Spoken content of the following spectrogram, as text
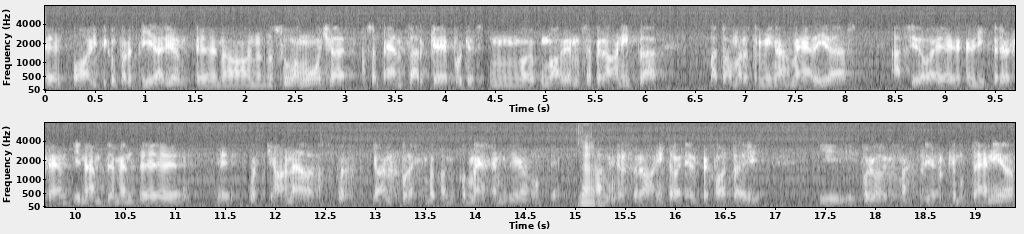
eh, político partidario eh, no, no, suma mucho, o sea, pensar que porque un, un gobierno sea peronista va a tomar determinadas medidas ha sido eh, en la historia argentina ampliamente eh, cuestionado, cuestionado, por ejemplo, con, con digamos, que también el peronista venía del PJ y, y, fue lo más liberal que hemos tenido.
